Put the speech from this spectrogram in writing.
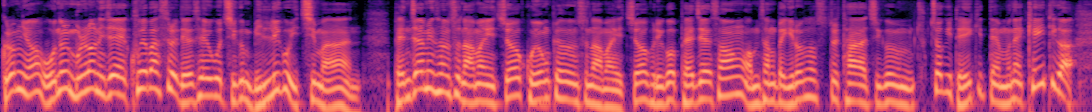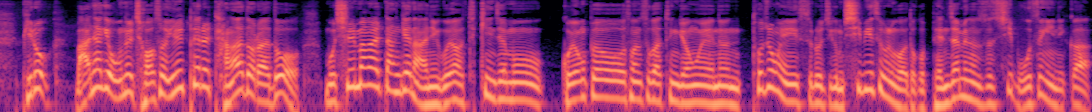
그럼요. 오늘 물론 이제 쿠에바스를 내세우고 지금 밀리고 있지만 벤자민 선수 남아 있죠. 고용표 선수 남아 있죠. 그리고 배재성, 엄상백 이런 선수들 다 지금 축적이 돼 있기 때문에 KT가 비록 만약에 오늘 져서 1패를 당하더라도 뭐 실망할 단계는 아니고요. 특히 이제 뭐 고용표 선수 같은 경우에는 토종 에이스로 지금 12승을 거뒀고 벤자민 선수 15승이니까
